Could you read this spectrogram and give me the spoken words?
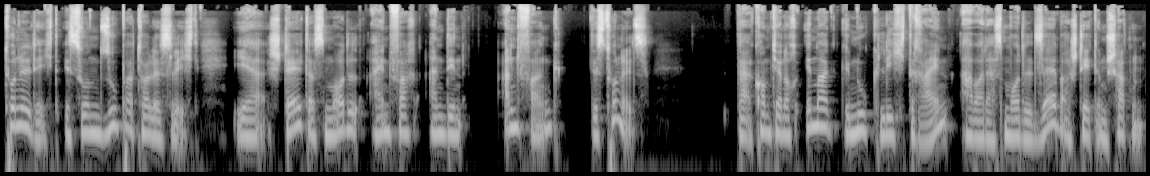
Tunneldicht ist so ein super tolles Licht. Ihr stellt das Model einfach an den Anfang des Tunnels. Da kommt ja noch immer genug Licht rein, aber das Model selber steht im Schatten.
